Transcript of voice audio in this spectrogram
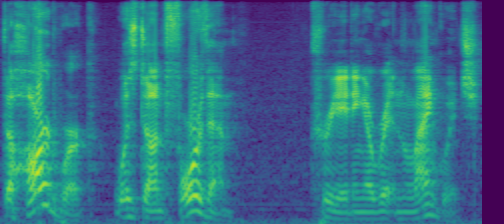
The hard work was done for them, creating a written language.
